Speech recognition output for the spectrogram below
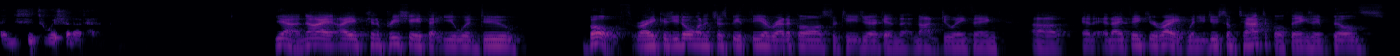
and the situation at hand. Yeah, no, I, I can appreciate that you would do both, right? Because you don't want to just be theoretical and strategic and not do anything. Uh, and and I think you're right. When you do some tactical things, it builds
